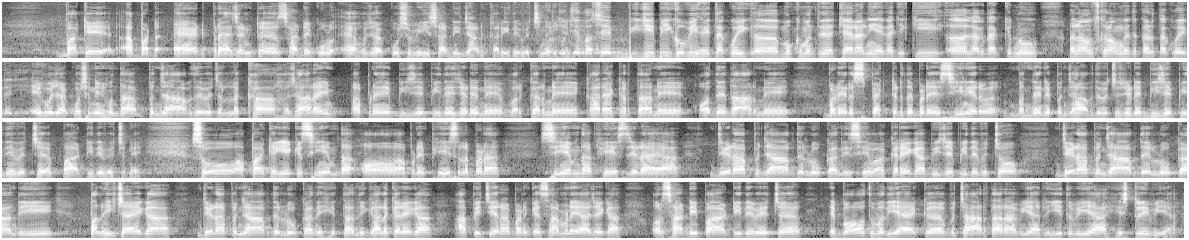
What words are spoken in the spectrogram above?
ਬਾਕੀ ਬਟ ਐਟ ਪ੍ਰੈਜ਼ੈਂਟ ਸਾਡੇ ਕੋਲ ਇਹੋ ਜਿਹਾ ਕੁਝ ਵੀ ਸਾਡੀ ਜਾਣਕਾਰੀ ਦੇ ਵਿੱਚ ਨਹੀਂ ਹੈ। ਦੂਜੇ ਪਾਸੇ ਬੀਜੇਪੀ ਕੋ ਵੀ ਹਜੇ ਤੱਕ ਕੋਈ ਮੁੱਖ ਮੰਤਰੀ ਦਾ ਚਿਹਰਾ ਨਹੀਂ ਹੈਗਾ ਜੀ। ਕੀ ਲੱਗਦਾ ਕਿਹਨੂੰ ਅਨਾਉਂਸ ਕਰਾਉਂਗੇ ਤਾਂ ਕਦ ਤੱਕ ਹੋਏਗਾ ਜੀ? ਇਹੋ ਜਿਹਾ ਕੁਝ ਨਹੀਂ ਹੁੰਦਾ। ਪੰਜਾਬ ਦੇ ਵਿੱਚ ਲੱਖਾਂ ਹਜ਼ਾਰਾਂ ਹੀ ਆਪਣੇ ਬੀਜੇਪੀ ਦੇ ਜਿਹੜੇ ਨੇ ਵਰਕਰ ਨੇ ਕਾਰਿਆਕਰਤਾ ਨੇ ਅਹੁਦੇਦਾਰ ਨੇ ਬੜੇ ਰਿਸਪੈਕਟਡ ਤੇ ਬੜੇ ਸੀਨੀਅਰ ਬੰਦੇ ਨੇ ਪੰਜਾਬ ਦੇ ਵਿੱਚ ਜਿਹੜੇ ਬੀਜੇਪੀ ਦੇ ਵਿੱਚ ਪਾਰਟੀ ਦੇ ਵਿੱਚ ਨੇ। ਸੋ ਆਪਾਂ ਕਹੀਏ ਕਿ ਸੀਐਮ ਦਾ ਆਪਣੇ ਫੇਸ ਲੱਭਣਾ ਸੀਐਮ ਦਾ ਫੇਸ ਜਿਹੜਾ ਆ, ਜਿਹੜਾ ਪੰਜਾਬ ਦੇ ਲੋਕਾਂ ਦੀ ਸੇਵਾ ਕਰੇਗਾ ਬੀਜੇਪੀ ਦੇ ਵਿੱਚੋਂ, ਜਿਹੜਾ ਪੰਜਾਬ ਦੇ ਲੋਕਾਂ ਦੀ ਭਲਾਈ ਚਾਹੇਗਾ, ਜਿਹੜਾ ਪੰਜਾਬ ਦੇ ਲੋਕਾਂ ਦੇ ਹਿੱਤਾਂ ਦੀ ਗੱਲ ਕਰੇਗਾ, ਆਪ ਹੀ ਚਿਹਰਾ ਬਣ ਕੇ ਸਾਹਮਣੇ ਆ ਜਾਏਗਾ ਔਰ ਸਾਡੀ ਪਾਰਟੀ ਦੇ ਵਿੱਚ ਇਹ ਬਹੁਤ ਵਧੀਆ ਇੱਕ ਵਿਚਾਰਧਾਰਾ ਵੀ ਆ, ਰੀਤ ਵੀ ਆ ਹਿਸਟਰੀ ਵੀ ਆ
